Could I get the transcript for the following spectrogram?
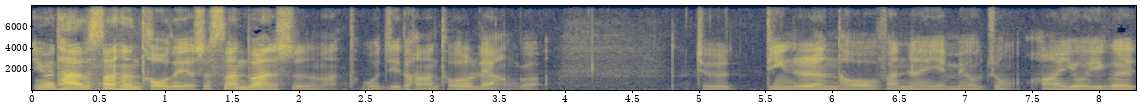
因为他的三分投的也是三段式的嘛，我记得好像投了两个，就是顶着人投，反正也没有中。好像有一个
